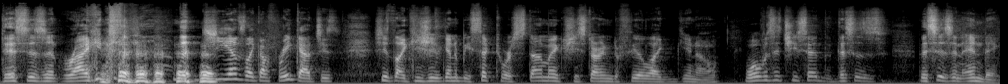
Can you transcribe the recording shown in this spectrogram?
this isn't right. She has like a freak out. She's she's like she's gonna be sick to her stomach. She's starting to feel like you know what was it she said that this is this is an ending.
